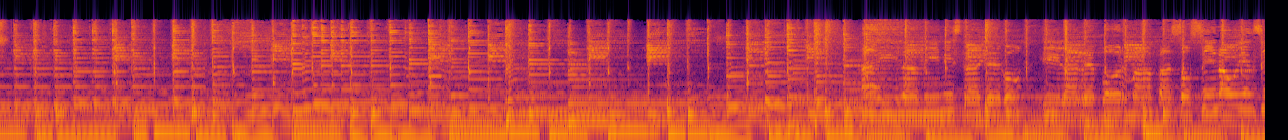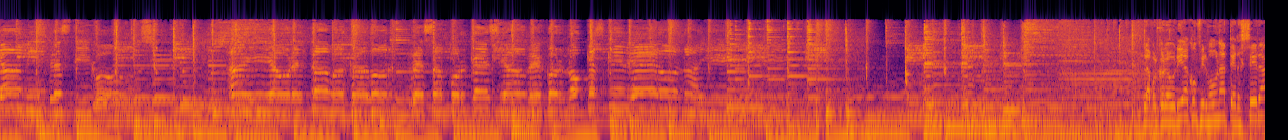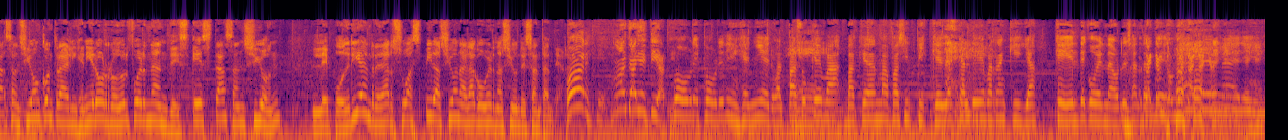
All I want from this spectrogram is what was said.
La Procuraduría confirmó una tercera sanción contra el ingeniero Rodolfo Hernández. Esta sanción le podría enredar su aspiración a la gobernación de Santander. Jorge, Ay, ay, tía, tía. pobre, pobre el ingeniero. Al paso que va, va a quedar más fácil Piqué de alcalde de Barranquilla que él de gobernador de Santander. Ay,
